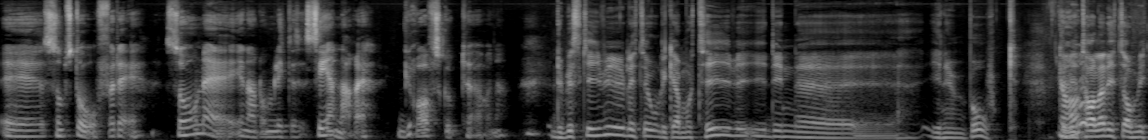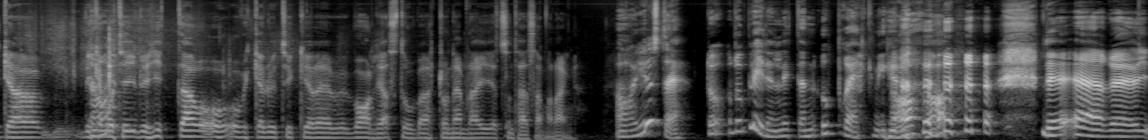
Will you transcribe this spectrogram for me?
eh, som står för det. Så hon är en av de lite senare gravskulptörerna. Du beskriver ju lite olika motiv i din, eh, i din bok. Kan ja. du tala lite om vilka, vilka ja. motiv du hittar och, och vilka du tycker är vanligast och värt att nämna i ett sånt här sammanhang? Ja, just det. Då, då blir det en liten uppräkning. Ja, ja. det är, eh,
